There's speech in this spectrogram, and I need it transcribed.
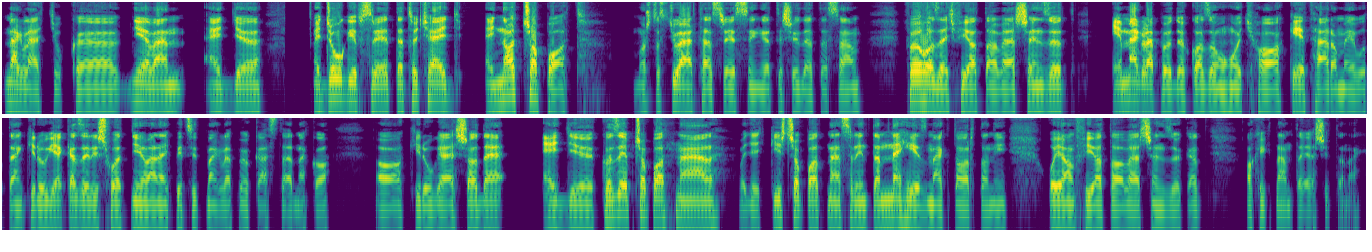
meglátjuk. Nyilván egy, egy Joe Gibbs tehát hogyha egy, egy nagy csapat, most a Stuart House Racinget is ide teszem, fölhoz egy fiatal versenyzőt, én meglepődök azon, hogyha két-három év után kirúgják, ezért is volt nyilván egy picit meglepő Casternek a, a kirúgása, de egy középcsapatnál, vagy egy kis csapatnál szerintem nehéz megtartani olyan fiatal versenyzőket, akik nem teljesítenek.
